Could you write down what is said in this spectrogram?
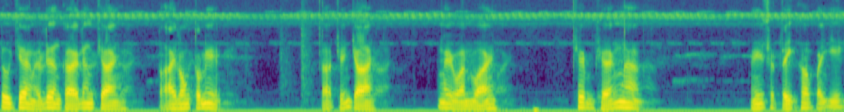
รู้แจ้งในเรื่องกายเรื่องใจกายลงตรงนี้ตัดสินใจไม่หวั่นไหวเข้มแข็งมาก มีสติเข้าไปอีก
